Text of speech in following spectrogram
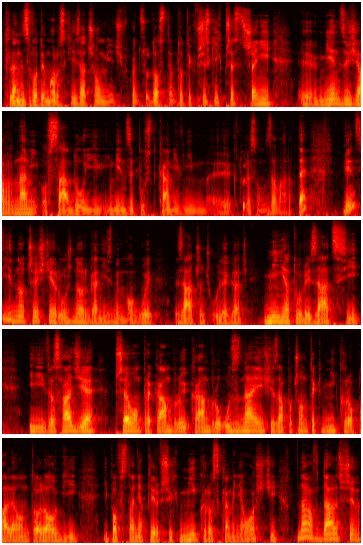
tlen z wody morskiej zaczął mieć w końcu dostęp do tych wszystkich przestrzeni y, między ziarnami osadu i, między pustkami w nim, y, które są zawarte, więc jednocześnie różne organizmy mogły zacząć ulegać miniaturyzacji i w zasadzie przełom prekambru i kambru uznaje się za początek mikropaleontologii i powstania pierwszych mikroskamieniałości, no a w dalszym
